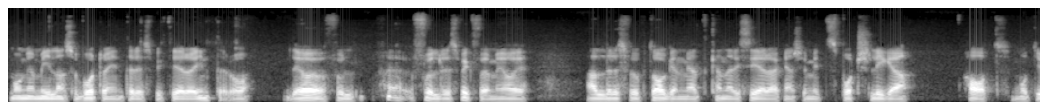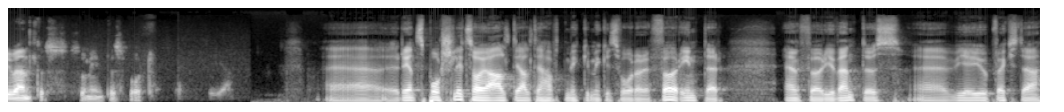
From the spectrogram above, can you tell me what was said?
många Milan-supportrar inte respekterar Inter. Och det har jag full, full respekt för, men jag är alldeles för upptagen med att kanalisera kanske mitt sportsliga hat mot Juventus som inte sport. Eh, rent sportsligt så har jag alltid, alltid haft mycket, mycket svårare för Inter än för Juventus. Eh, vi är ju uppväxta,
